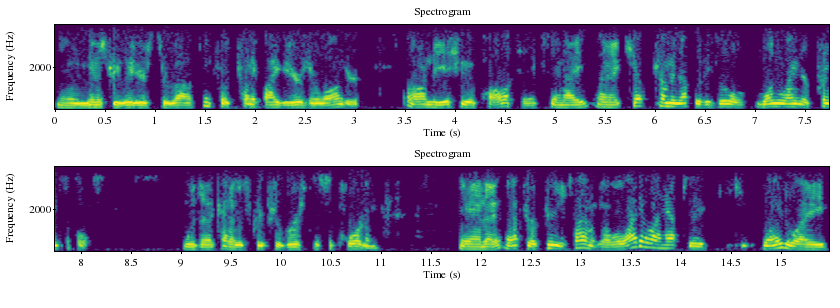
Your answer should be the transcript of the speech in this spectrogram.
and ministry leaders throughout, I think for 25 years or longer on the issue of politics, and I and I kept coming up with these little one-liner principles with a kind of a scripture verse to support them. And I, after a period of time, I go, well, why do I have to? Why do I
